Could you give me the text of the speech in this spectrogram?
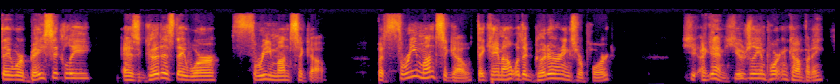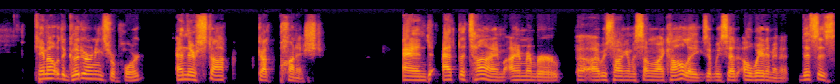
They were basically as good as they were three months ago. But three months ago, they came out with a good earnings report. Again, hugely important company, came out with a good earnings report, and their stock got punished. And at the time, I remember uh, I was talking with some of my colleagues, and we said, "Oh, wait a minute, this is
